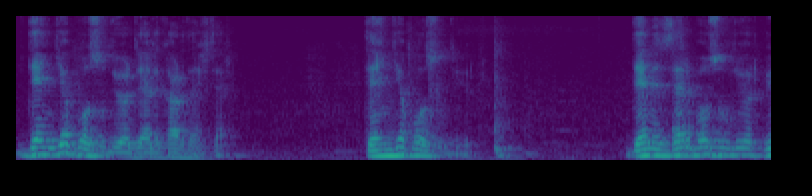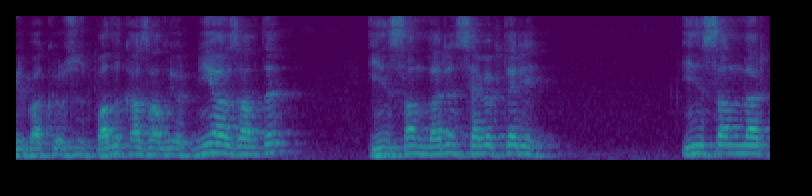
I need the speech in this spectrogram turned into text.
denge bozuluyor değerli kardeşler. Denge bozuluyor. Denizler bozuluyor. Bir bakıyorsunuz balık azalıyor. Niye azaldı? İnsanların sebepleri. İnsanlar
